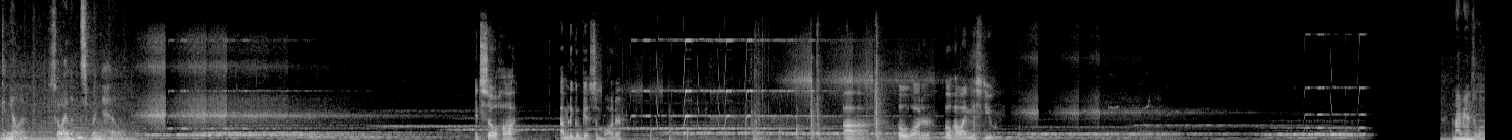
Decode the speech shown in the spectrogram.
Daniela. So I live in Spring Hill. It's so hot. I'm gonna go get some water. Ah, oh water, oh how I missed you. And I'm Angelo.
